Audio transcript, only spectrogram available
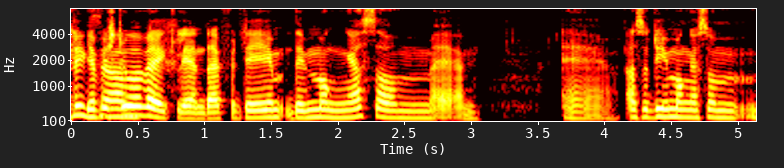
Liksom. förstår verkligen därför det är, det är många som eh, eh, Alltså det är många som,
